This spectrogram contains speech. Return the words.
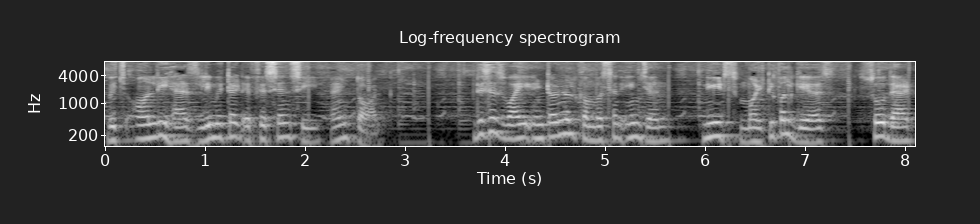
which only has limited efficiency and torque. This is why internal combustion engine needs multiple gears so that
